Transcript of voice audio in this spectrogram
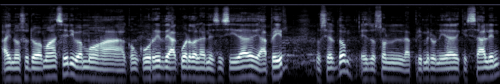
ahí nosotros vamos a hacer y vamos a concurrir de acuerdo a las necesidades de APRIR, ¿no es cierto? Ellos son las primeras unidades que salen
